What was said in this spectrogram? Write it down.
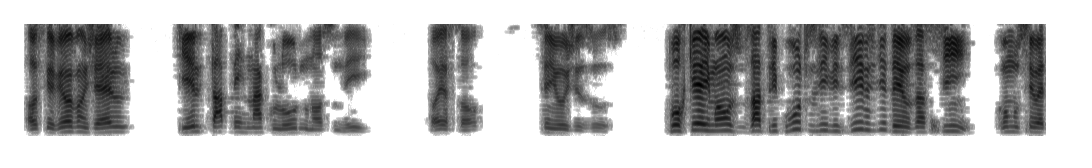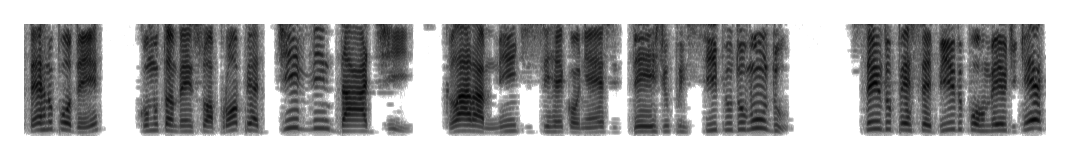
ao escrever o Evangelho, que ele tabernaculou no nosso meio. Olha só, Senhor Jesus. Porque, irmãos, os atributos invisíveis de Deus, assim como o seu eterno poder, como também sua própria divindade, claramente se reconhece desde o princípio do mundo, sendo percebido por meio de quê?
